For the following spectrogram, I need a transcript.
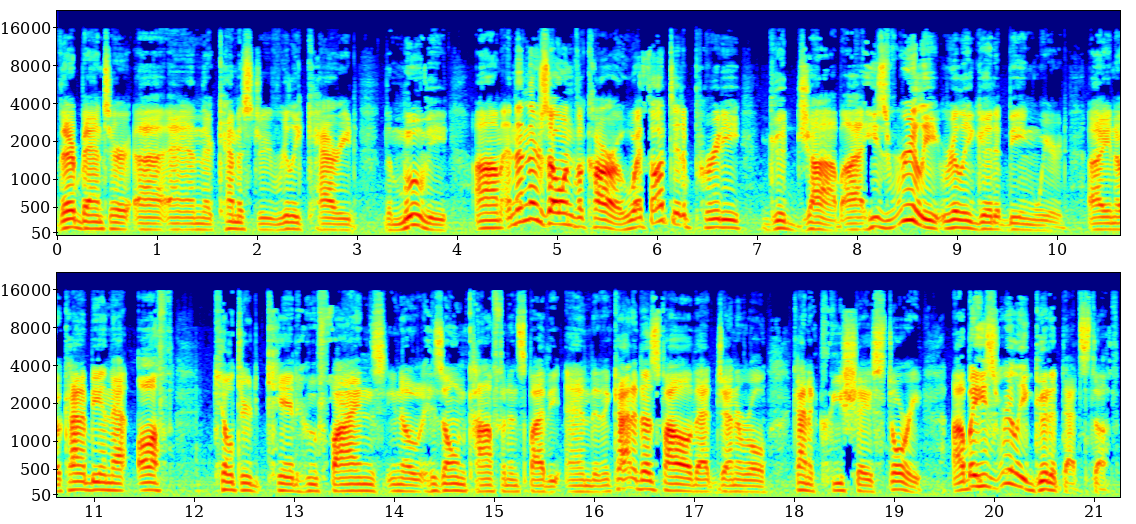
their banter uh, and their chemistry really carried the movie. Um, and then there's Owen Vaccaro, who I thought did a pretty good job. Uh, he's really, really good at being weird. Uh, you know, kind of being that off kiltered kid who finds, you know, his own confidence by the end. And it kind of does follow that general kind of cliche story. Uh, but he's really good at that stuff.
